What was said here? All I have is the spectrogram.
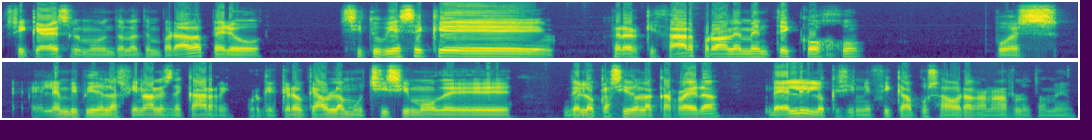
sí que es el momento de la temporada, pero si tuviese que jerarquizar, probablemente cojo pues el MVP de las finales de Curry, porque creo que habla muchísimo de, de lo que ha sido la carrera de él y lo que significa pues ahora ganarlo también.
